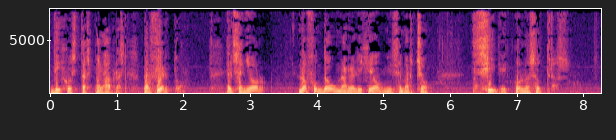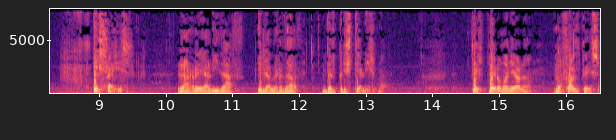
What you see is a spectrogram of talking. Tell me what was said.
dijo estas palabras. Por cierto, el Señor no fundó una religión y se marchó. Sigue con nosotros. Esa es la realidad y la verdad del cristianismo. Te espero mañana, no faltes.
